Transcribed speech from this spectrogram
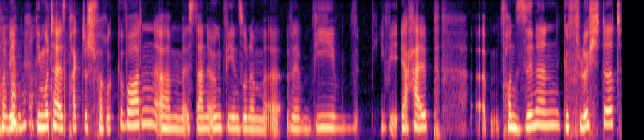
Von wegen, die Mutter ist praktisch verrückt geworden, ähm, ist dann irgendwie in so einem, äh, wie, wie halb äh, von Sinnen geflüchtet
